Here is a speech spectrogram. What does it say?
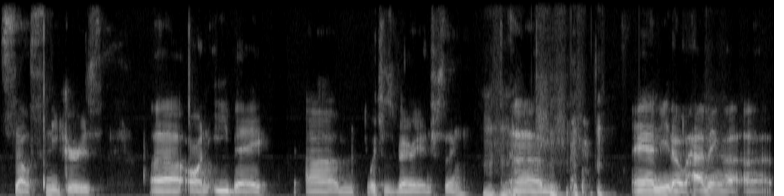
sell sneakers uh, on eBay, um, which is very interesting. Um, and, you know, having a,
